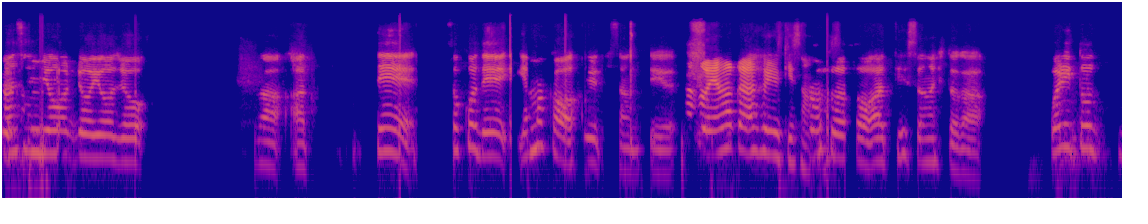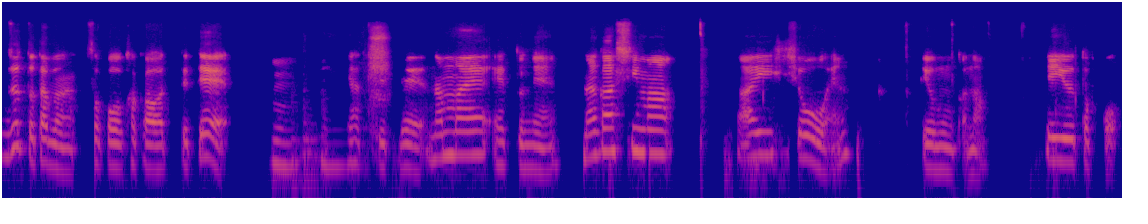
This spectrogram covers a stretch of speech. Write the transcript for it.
ハンセン病療養所があって、そこで山川冬樹さんっていう、そう山川冬樹さん。そうそうそう、アーティストの人が、割とずっと多分そこ関わってて、うん。やってて、名前、えっとね、長島愛荘園？って読むんかな？っていうとこ。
